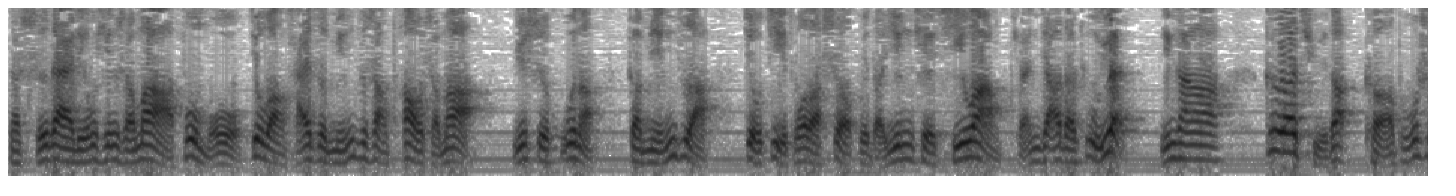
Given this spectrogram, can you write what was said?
那时代流行什么，父母就往孩子名字上套什么。于是乎呢，这名字啊就寄托了社会的殷切希望，全家的祝愿。您看啊，歌曲的可不是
